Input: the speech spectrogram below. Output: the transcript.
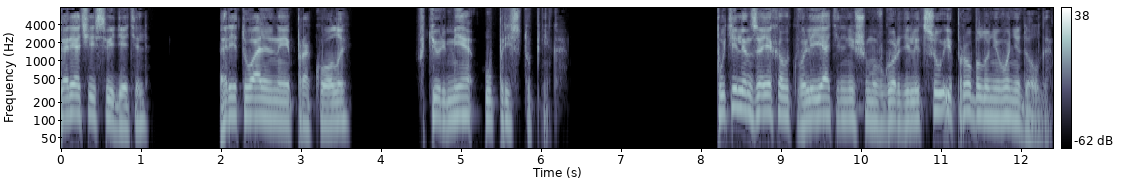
горячий свидетель, ритуальные проколы в тюрьме у преступника. Путилин заехал к влиятельнейшему в городе лицу и пробыл у него недолго.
